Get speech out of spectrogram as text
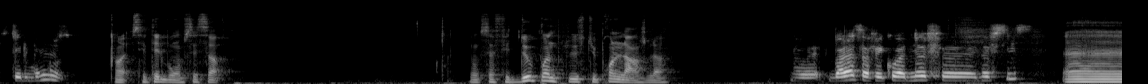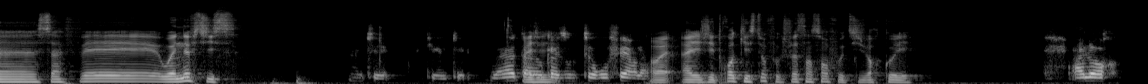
C'était le bronze. Ouais, c'était le bon, c'est ça. Donc ça fait deux points de plus, tu prends le large là. Ouais. Bah là, ça fait quoi? 9, euh, 9-6 Euh, ça fait... Ouais, 9-6. Ok, ok, ok. Bah là, t'as Ouais, l'occasion de te refaire là. Ouais, allez, j'ai trois questions, faut que je fasse un sans faute si je veux recoller. Alors,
